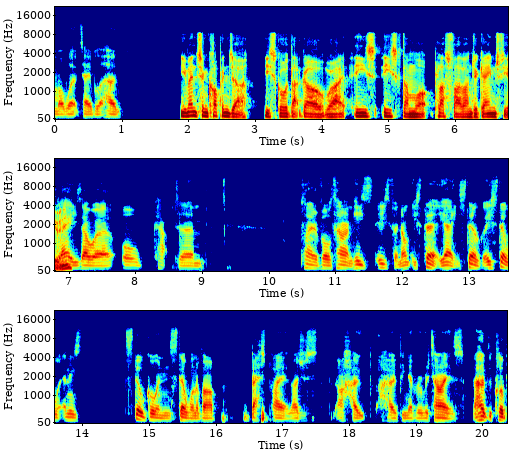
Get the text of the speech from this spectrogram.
my work table at home. You mentioned Coppinger. He scored that goal, right? He's he's done what plus five hundred games for you. Yeah, he's our all capped um, player of all time. He's he's phenomenal. He's thirty eight. He's still he's still and he's still going. and Still one of our best players. I just I hope I hope he never retires. I hope the club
